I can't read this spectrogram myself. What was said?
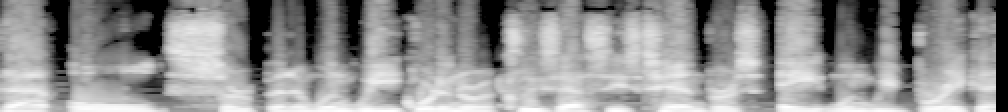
that old serpent. And when we, according to Ecclesiastes 10, verse 8, when we break a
